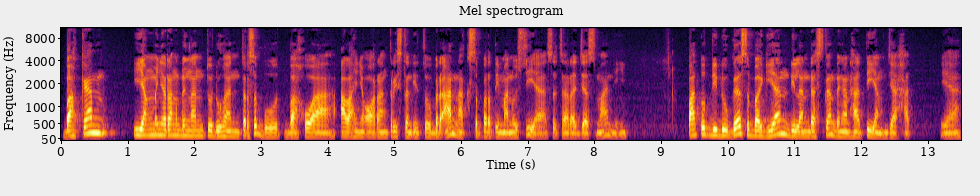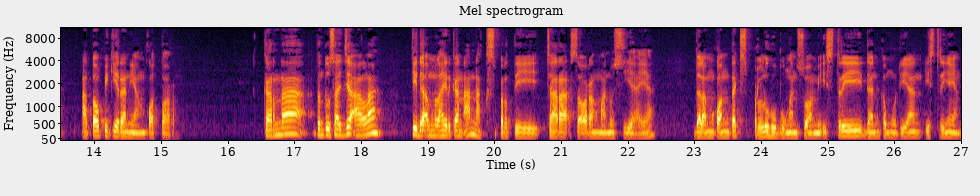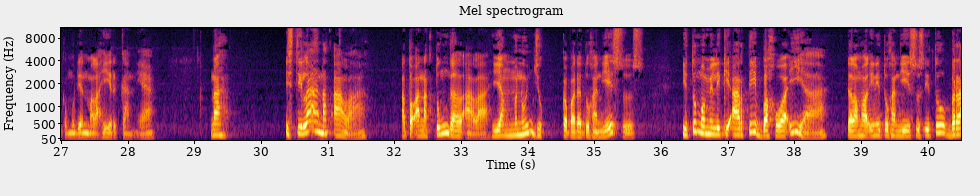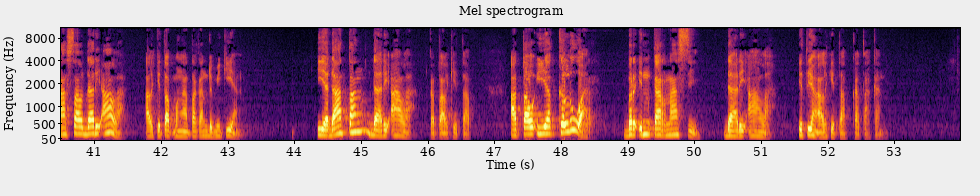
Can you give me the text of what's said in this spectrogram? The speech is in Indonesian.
Bahkan yang menyerang dengan tuduhan tersebut bahwa Allahnya orang Kristen itu beranak seperti manusia secara jasmani, patut diduga sebagian dilandaskan dengan hati yang jahat, ya atau pikiran yang kotor. Karena tentu saja Allah tidak melahirkan anak seperti cara seorang manusia ya. Dalam konteks perlu hubungan suami istri dan kemudian istrinya yang kemudian melahirkan ya. Nah, istilah anak Allah atau anak tunggal Allah yang menunjuk kepada Tuhan Yesus itu memiliki arti bahwa ia dalam hal ini Tuhan Yesus itu berasal dari Allah. Alkitab mengatakan demikian. Ia datang dari Allah, kata Alkitab. Atau ia keluar berinkarnasi dari Allah. Itu yang Alkitab katakan.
